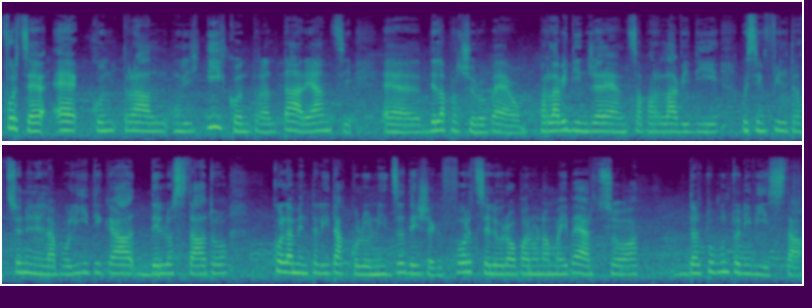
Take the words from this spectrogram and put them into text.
forse è contral, il contraltare, anzi, eh, dell'approccio europeo. Parlavi di ingerenza, parlavi di questa infiltrazione nella politica dello Stato con la mentalità colonizzatrice che forse l'Europa non ha mai perso. Dal tuo punto di vista,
